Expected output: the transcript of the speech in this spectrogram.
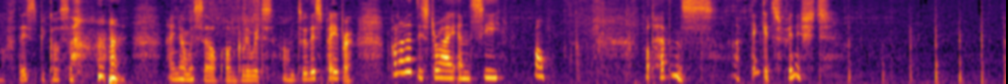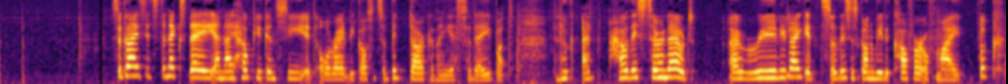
of this because I know myself I'll glue it onto this paper. I'm gonna let this dry and see, well, what happens. I think it's finished. So guys, it's the next day and I hope you can see it alright because it's a bit darker than yesterday, but look at how this turned out. I really like it. So this is going to be the cover of my book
